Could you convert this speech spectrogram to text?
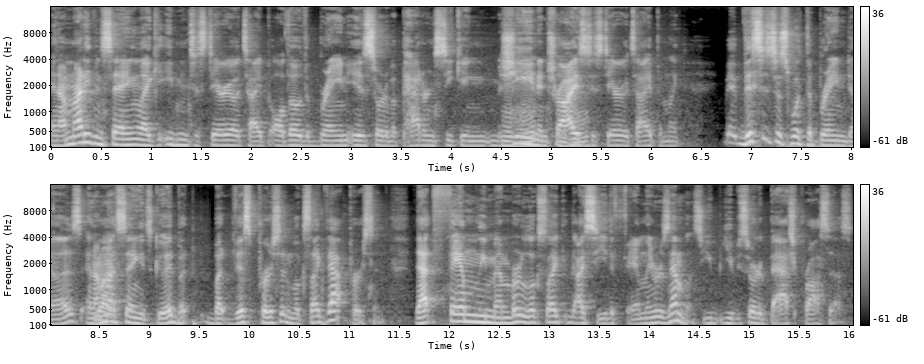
And I'm not even saying like even to stereotype, although the brain is sort of a pattern-seeking mm-hmm, machine and tries mm-hmm. to stereotype and like this is just what the brain does. And i'm Right. not saying it's good but but this person looks like that person. That family member looks like i see the family resemblance. You you sort of batch process.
